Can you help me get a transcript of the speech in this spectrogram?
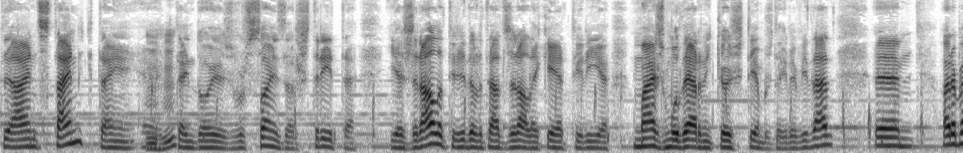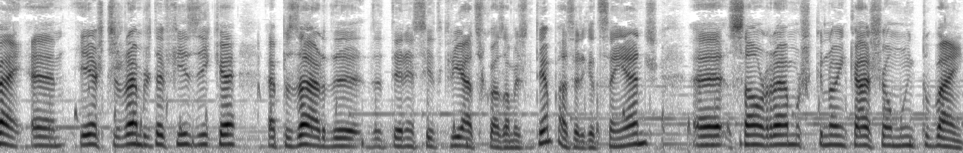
de Einstein, que tem, eh, uhum. tem duas versões, a restrita e a geral. A teoria da relatividade geral é que é a teoria mais moderna que hoje temos da gravidade. Um, ora bem, um, estes ramos da física, apesar de, de, terem sido criados quase ao mesmo tempo, há cerca de 100 anos, uh, são ramos que não encaixam muito bem.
